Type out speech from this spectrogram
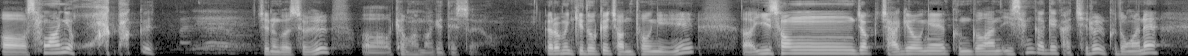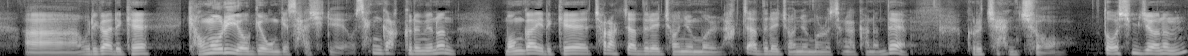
어, 상황이 확 바뀌어지는 것을 어, 경험하게 됐어요. 여러분 기독교 전통이 어, 이성적 작용에 근거한 이 생각의 가치를 그동안에 아, 우리가 이렇게 경홀히 여겨온 게 사실이에요. 생각 그러면은 뭔가 이렇게 철학자들의 전유물, 학자들의 전유물로 생각하는데 그렇지 않죠. 또 심지어는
